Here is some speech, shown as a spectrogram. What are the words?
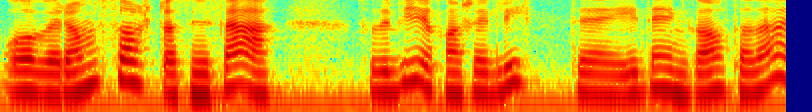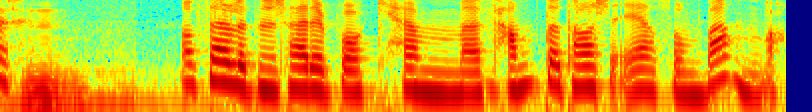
over Ramsalta, syns jeg. Så det blir jo kanskje litt eh, i den gata der. Mm. Og så er jeg litt nysgjerrig på hvem Femte etasje er som band, da.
